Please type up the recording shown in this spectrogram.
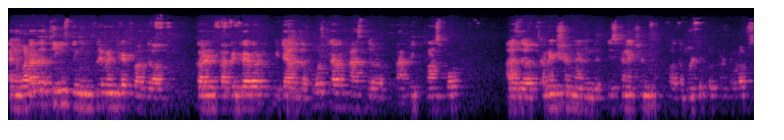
And what are the things being implemented for the current fabric driver? It has the host driver has the fabric transport as a connection and disconnection for the multiple controllers.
